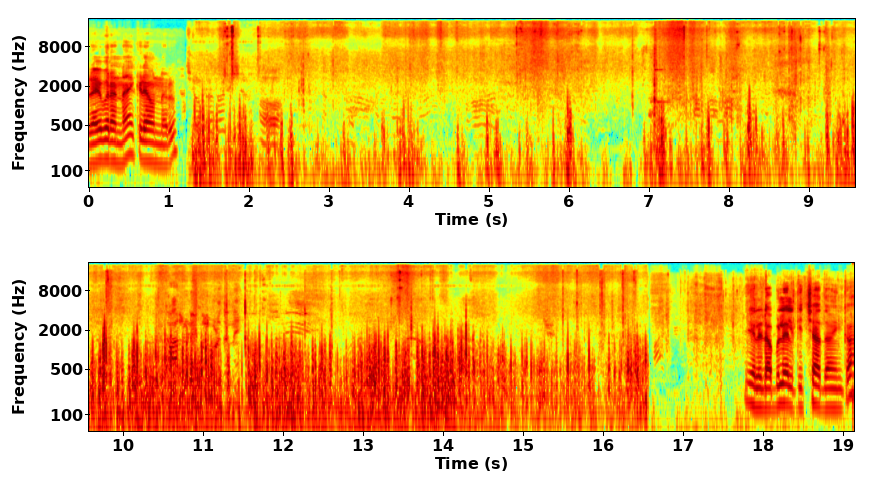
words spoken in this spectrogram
డ్రైవర్ అన్న ఇక్కడే ఉన్నారు. పడుతున్నాయి. వీళ్ళు డబ్బులు వీళ్ళకి ఇచ్చేద్దాం ఇంకా.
